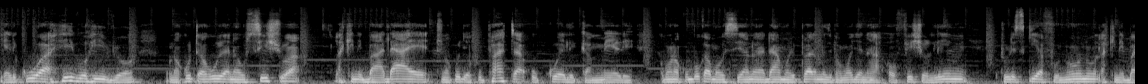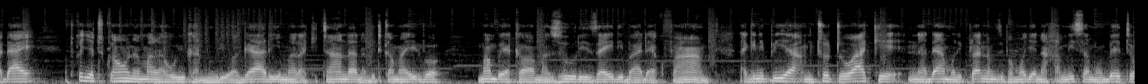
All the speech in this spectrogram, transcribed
yalikuwa hivyo hivyo. Unakuta huyu anahusishwa lakini baadaye tunakuja kupata ukweli kamili. Kama unakumbuka mahusiano ya Diamond Platnumz pamoja na Official Link, tulisikia fununu, lakini baadaye tukaja tukaona mara huyu kanunuliwa gari, mara kitanda na vitu kama hivyo. Mambo yakawa mazuri zaidi baada ya kufahamu, lakini pia mtoto wake na Diamond Platnumz pamoja na Hamisa Mobeto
